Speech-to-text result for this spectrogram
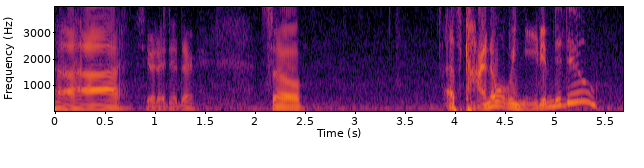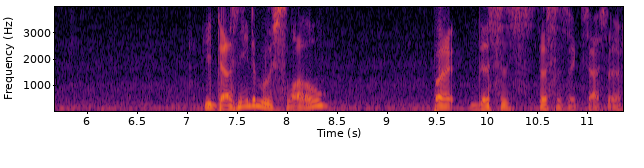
Ah, see what I did there? So that's kind of what we need him to do. He does need to move slow, but this is this is excessive.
